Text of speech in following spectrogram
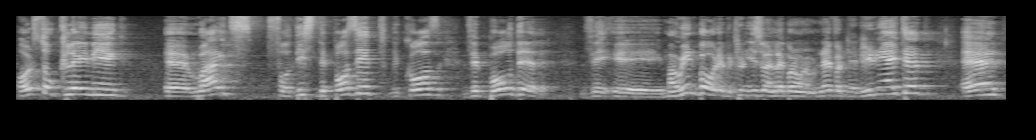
also claiming uh, rights for this deposit because the border, the uh, marine border between Israel and Lebanon never delineated, and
